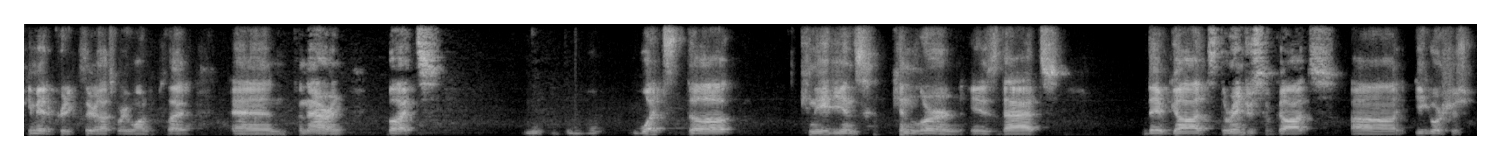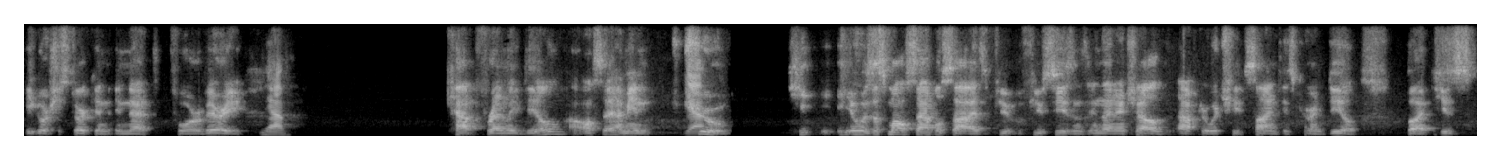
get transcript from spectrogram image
he made it pretty clear that's where he wanted to play, and Panarin. But what the Canadiens can learn is that they've got the Rangers have got uh, Igor Sh- Igor Shesterkin in net for a very Yeah. cap friendly deal. I'll say. I mean, Yeah. true, he, it was a small sample size, a few a few seasons in the NHL after which he signed his current deal, but he's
